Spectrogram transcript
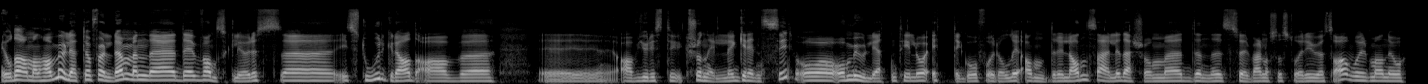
Jo da, man har mulighet til å følge dem, men det, det vanskeliggjøres uh, i stor grad av, uh, av jurisdiksjonelle grenser og, og, muligheten til å ettergå forhold i andre land, særlig dersom denne serveren også står i USA, hvor man jo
